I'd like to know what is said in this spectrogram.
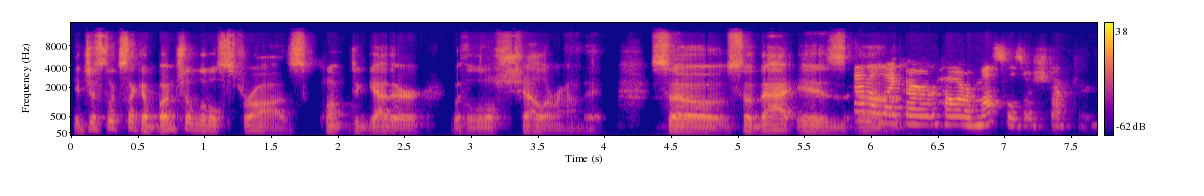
it just looks like a bunch of little straws clumped together with a little shell around it. So so that is kind of uh, like our how our muscles are structured.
